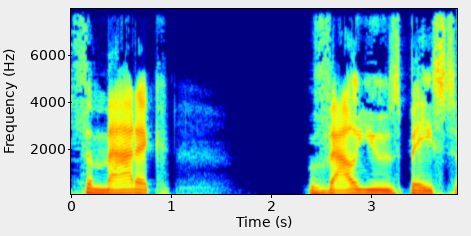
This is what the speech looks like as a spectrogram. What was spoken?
thematic values based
